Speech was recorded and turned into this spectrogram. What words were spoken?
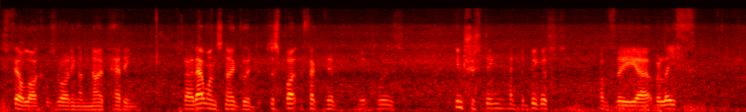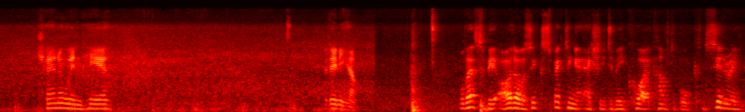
Just felt like I was riding on no padding. So that one's no good, despite the fact that it was interesting, had the biggest of the uh, relief channel in here. But anyhow, well, that's a bit odd. I was expecting it actually to be quite comfortable, considering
